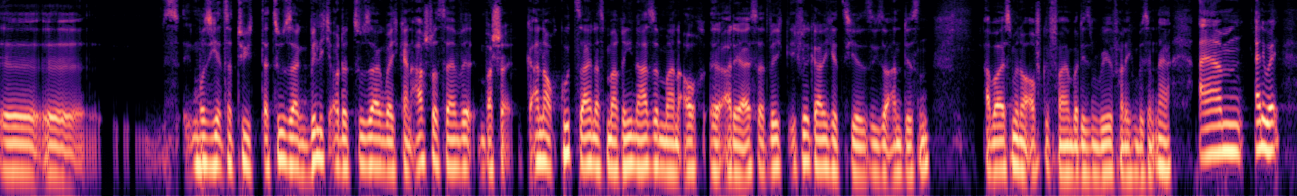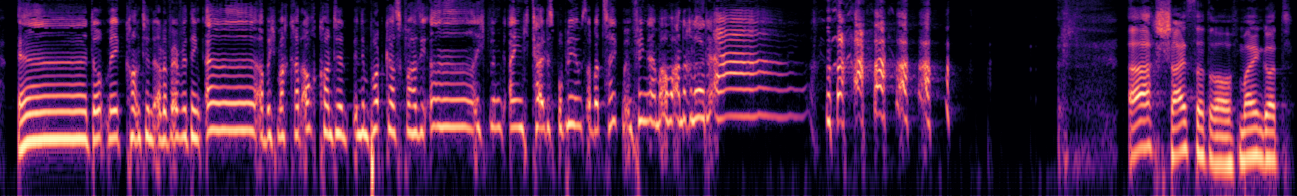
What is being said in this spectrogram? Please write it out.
äh, muss ich jetzt natürlich dazu sagen, will ich auch dazu sagen, weil ich kein Arschloch sein will, wahrscheinlich kann auch gut sein, dass Marie Nasemann auch äh, ADHS hat. Ich, ich will gar nicht jetzt hier sie so andissen, aber ist mir nur aufgefallen bei diesem Reel, fand ich ein bisschen, naja. Um, anyway, uh, don't make content out of everything. Uh, aber ich mache gerade auch Content in dem Podcast quasi. Uh, ich bin eigentlich Teil des Problems, aber zeig mit dem Finger immer auf andere Leute. Ah! Ach, scheiß da drauf, mein Gott.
